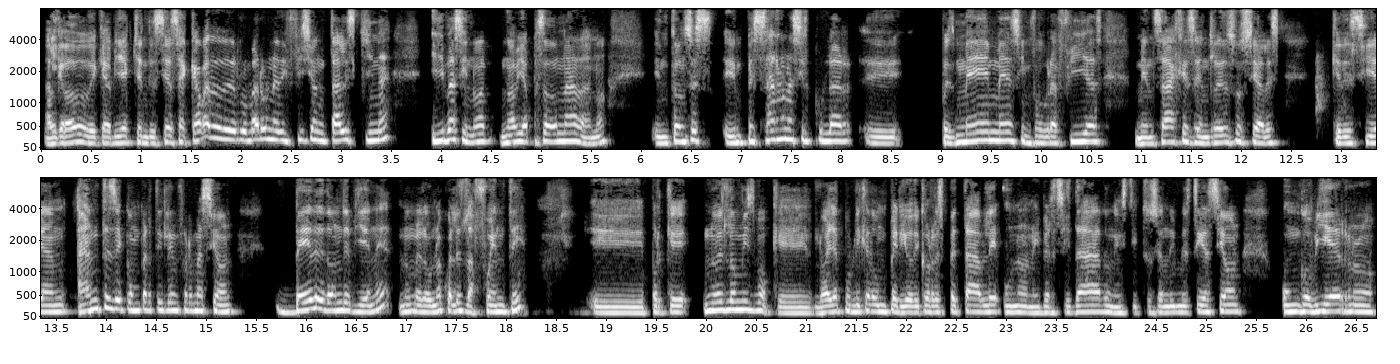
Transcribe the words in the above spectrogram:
al grado de que había quien decía se acaba de derrumbar un edificio en tal esquina, ibas y no, no había pasado nada, ¿no? Entonces empezaron a circular eh, pues memes, infografías, mensajes en redes sociales que decían antes de compartir la información, ve de dónde viene, número uno, cuál es la fuente, eh, porque no es lo mismo que lo haya publicado un periódico respetable, una universidad, una institución de investigación, un gobierno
